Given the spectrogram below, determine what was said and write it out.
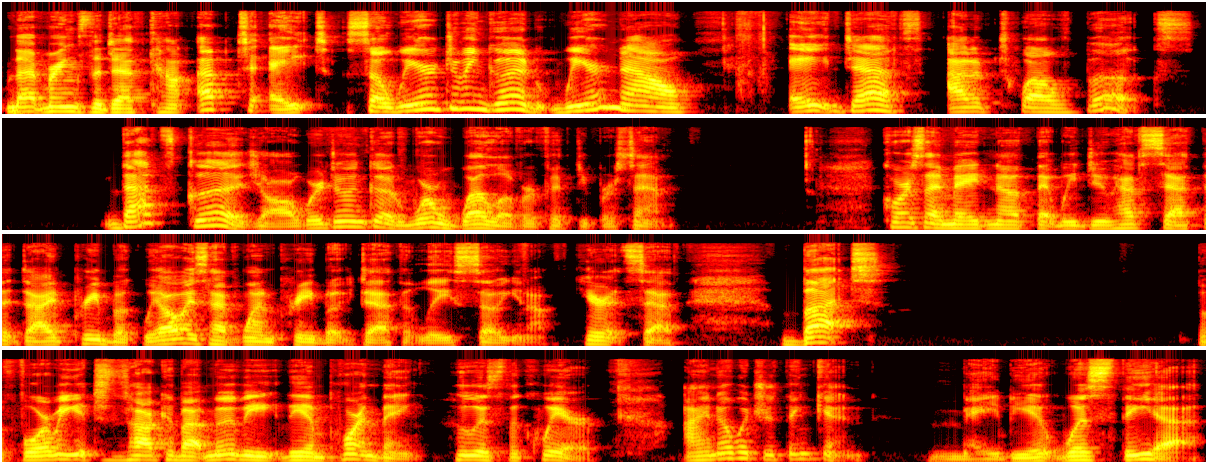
That brings the death count up to eight. So we are doing good. We are now eight deaths out of 12 books. That's good, y'all. We're doing good. We're well over 50%. Of course, I made note that we do have Seth that died pre book. We always have one pre book death at least. So, you know, here it's Seth. But before we get to talk about movie, the important thing who is the queer? I know what you're thinking. Maybe it was Thea,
